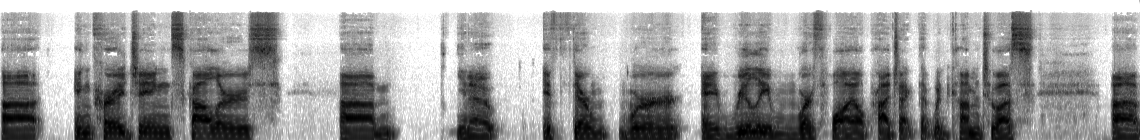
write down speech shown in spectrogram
uh, encouraging scholars. Um, you know, if there were a really worthwhile project that would come to us, uh,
